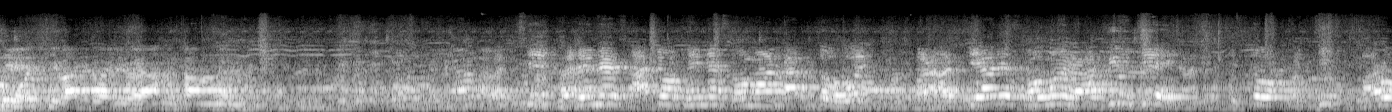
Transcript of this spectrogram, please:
છે? ઓછી વાટવાળી હોય આનું કામ નહીં પછી ભલે ને સાચો થઈને સોમાન રાખતો હોય પણ અત્યારે સોમાન રાખ્યું છે તો પછી મારો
